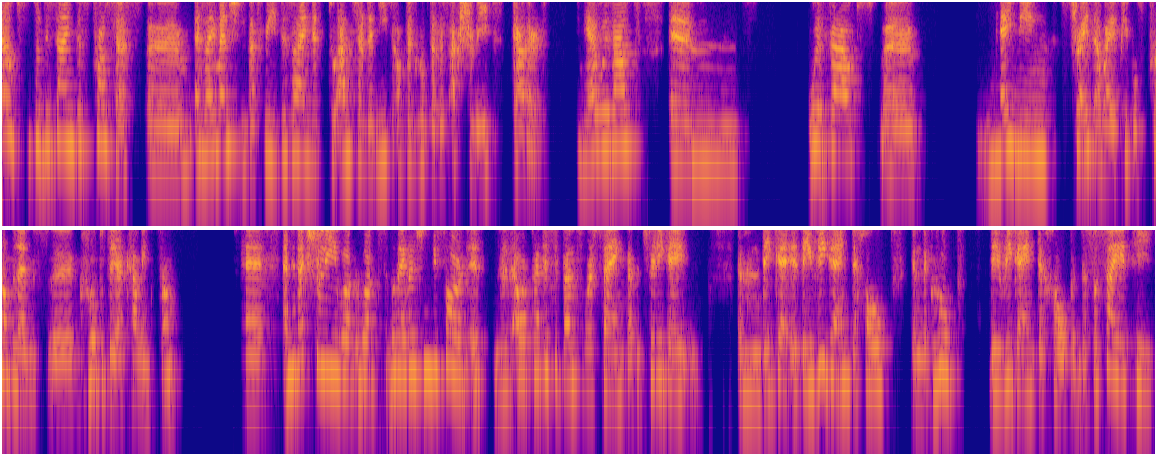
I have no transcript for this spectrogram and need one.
helps to design this process um, as I mentioned that we designed it to answer the needs of the group that is actually gathered yeah without um, without uh, naming straight away people's problems uh, groups they are coming from uh, and it actually, what, what, what I mentioned before, it, our participants were saying that it's really gay, um, they, get, they regained the hope in the group, they regained the hope in the society.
